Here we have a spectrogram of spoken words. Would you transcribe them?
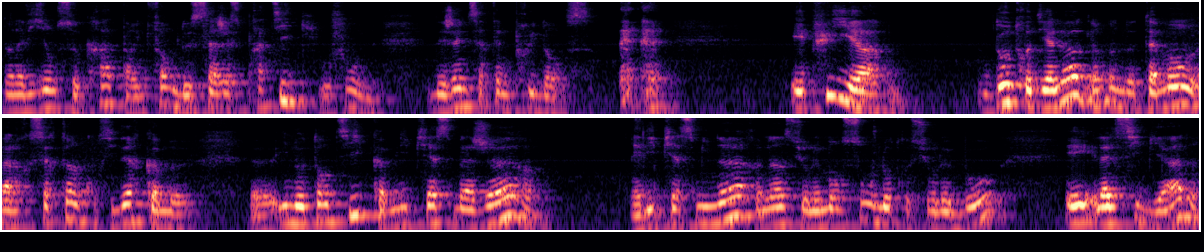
dans la vision de Socrate par une forme de sagesse pratique, au fond, déjà une certaine prudence. Et puis il y a d'autres dialogues, hein, notamment, alors certains considèrent comme euh, inauthentiques, comme l'Hippias majeur et mineur, l'un sur le mensonge, l'autre sur le beau, et l'Alcibiade,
